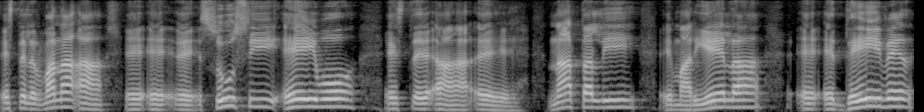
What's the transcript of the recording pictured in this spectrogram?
este, la hermana eh, Susi, Evo, este, a Natalie, Mariela, David,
